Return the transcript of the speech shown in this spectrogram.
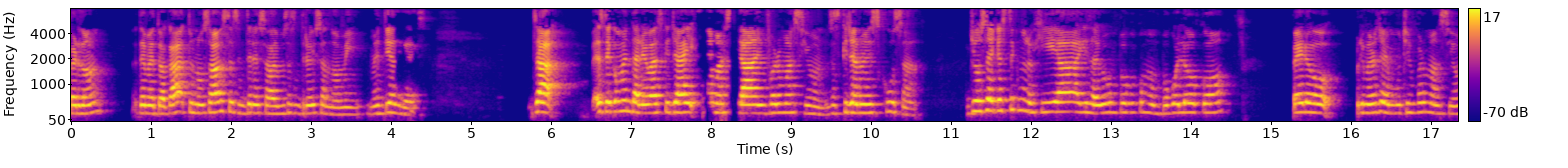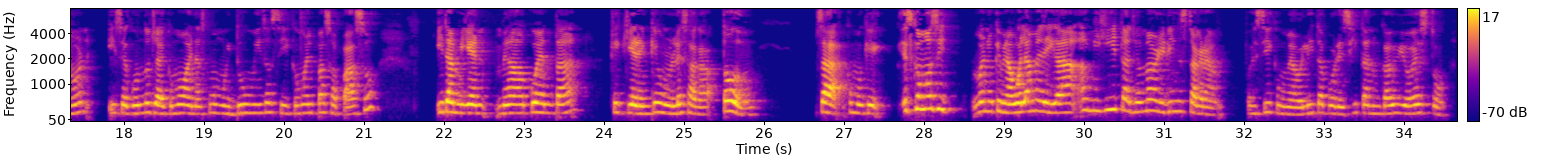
perdón, te meto acá, tú no sabes, estás interesado me estás entrevistando a mí, ¿me entiendes? O sea, este comentario es que ya hay demasiada información, o sea, es que ya no hay excusa. Yo sé que es tecnología y es algo un poco como un poco loco, pero primero ya hay mucha información y segundo ya hay como vainas como muy dummies, así como el paso a paso. Y también me he dado cuenta que quieren que uno les haga todo. O sea, como que es como si, bueno, que mi abuela me diga, ah, yo me abrir Instagram. Pues sí, como mi abuelita, pobrecita, nunca vivió esto.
